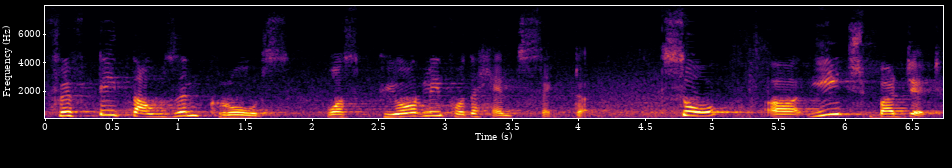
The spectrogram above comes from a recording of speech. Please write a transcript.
50,000 crores was purely for the health sector. So, uh, each budget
